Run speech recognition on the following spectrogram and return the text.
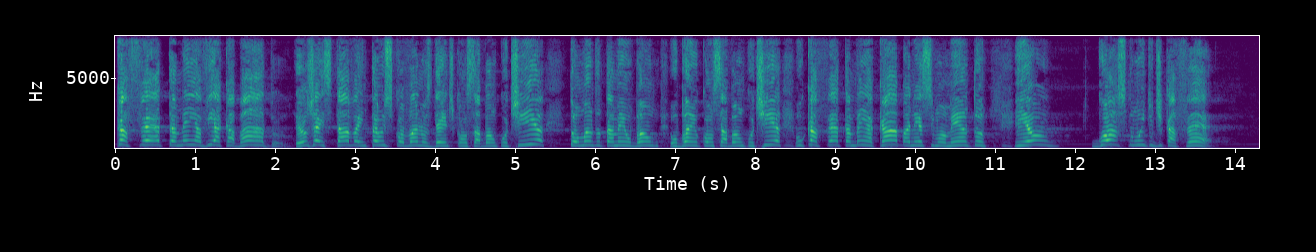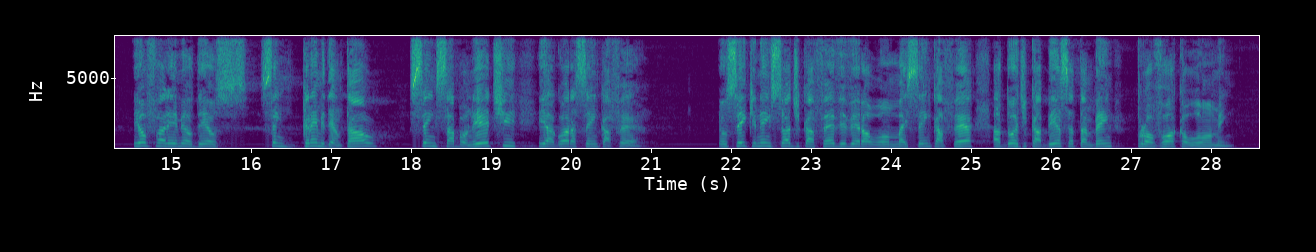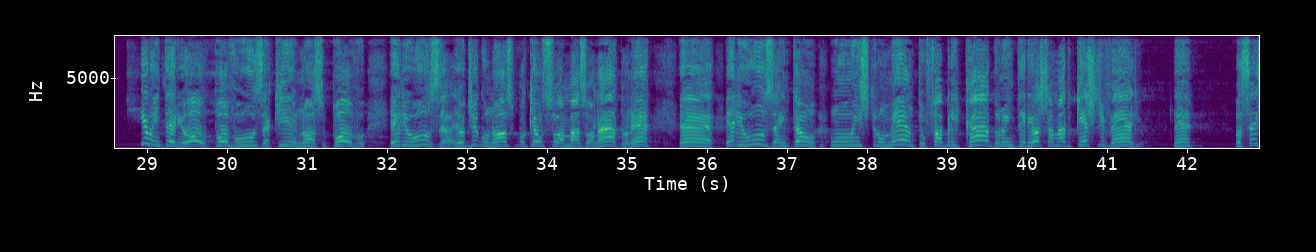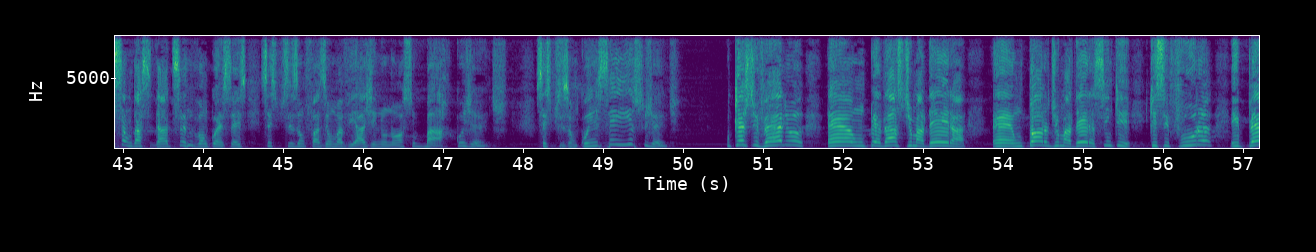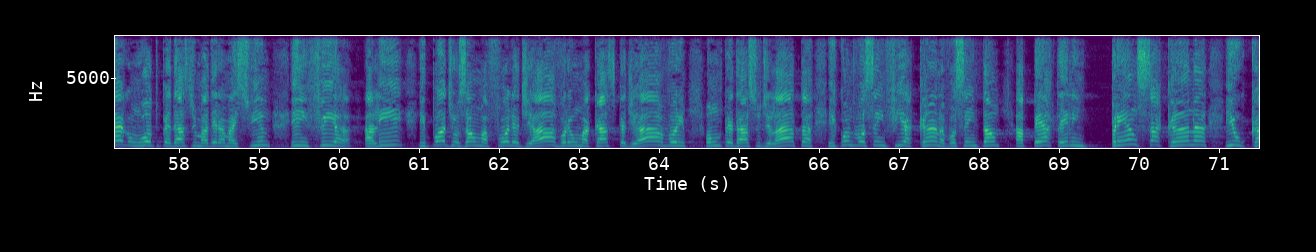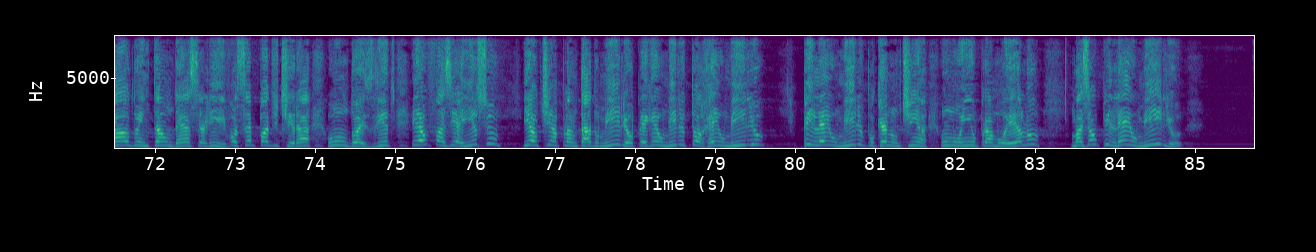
café também havia acabado. Eu já estava então escovando os dentes com sabão cutia, tomando também o, o banho com sabão cutia. O café também acaba nesse momento e eu gosto muito de café. Eu falei, meu Deus, sem creme dental, sem sabonete e agora sem café. Eu sei que nem só de café viverá o homem, mas sem café a dor de cabeça também provoca o homem. E o interior, o povo usa aqui, o nosso povo, ele usa, eu digo nosso porque eu sou amazonado, né? É, ele usa então um instrumento fabricado no interior chamado queixo de velho, né? Vocês são da cidade, vocês não vão conhecer isso. Vocês precisam fazer uma viagem no nosso barco, gente. Vocês precisam conhecer isso, gente. O queixo de velho é um pedaço de madeira, é um toro de madeira assim que, que se fura e pega um outro pedaço de madeira mais fino e enfia ali e pode usar uma folha de árvore, uma casca de árvore ou um pedaço de lata e quando você enfia a cana, você então aperta ele prensa a cana e o caldo então desce ali. E você pode tirar um, dois litros. Eu fazia isso e eu tinha plantado milho, eu peguei o milho, torrei o milho pilei o milho, porque não tinha um moinho para moê-lo, mas eu pilei o milho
